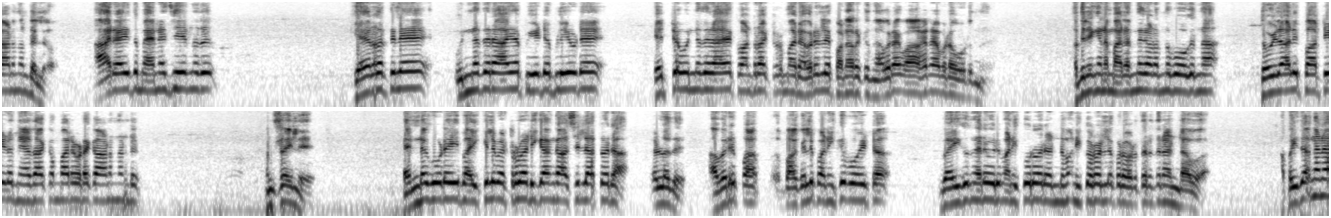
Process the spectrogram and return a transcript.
കാണുന്നുണ്ടല്ലോ. ആരാ ഇത് മാനേജ് ചെയ്യുന്നത്? കേരളത്തിലെ ഉന്നതരായ പി ഡബ്ല്യുടെ ഏറ്റവും ഉന്നതരായ കോൺട്രാക്ടർമാർ അവരല്ലേ പണിറക്കുന്നത് അവരെ വാഹനം അവിടെ ഓടുന്നത്. അതിലിങ്ങനെ മലന്ന് കടന്നു പോകുന്ന തൊഴിലാളി പാർട്ടിയുടെ നേതാക്കന്മാരെ ഇവിടെ കാണുന്നുണ്ട്. മനസ്സിലായില്ലേ? എന്റെ കൂടെ ഈ ബൈക്കിൽ പെട്രോൾ അടിക്കാൻ കാശില്ലാത്തവരാ ഉള്ളത്. അവർ പകൽ പണിക്ക് പോയിട്ട് വൈകുന്നേരം ഒരു മണിക്കൂറോ രണ്ട് മണിക്കൂറോ അല്ലേ പ്രവർത്തനത്തിന് ഉണ്ടാവുക. അപ്പൊ ഇതങ്ങനെ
